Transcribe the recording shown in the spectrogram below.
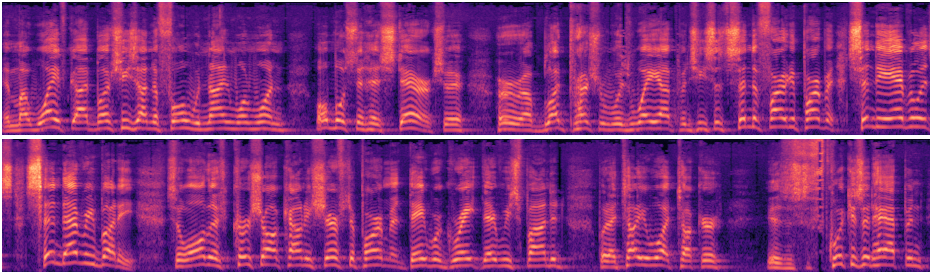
And my wife, God bless, she's on the phone with 911, almost in hysterics. Her, her uh, blood pressure was way up, and she said, Send the fire department, send the ambulance, send everybody. So, all the Kershaw County Sheriff's Department, they were great. They responded. But I tell you what, Tucker, as quick as it happened,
